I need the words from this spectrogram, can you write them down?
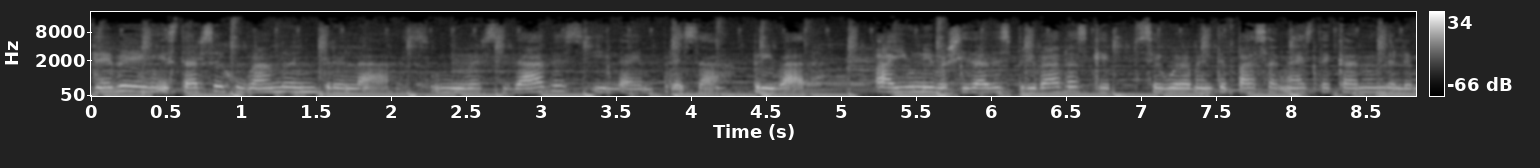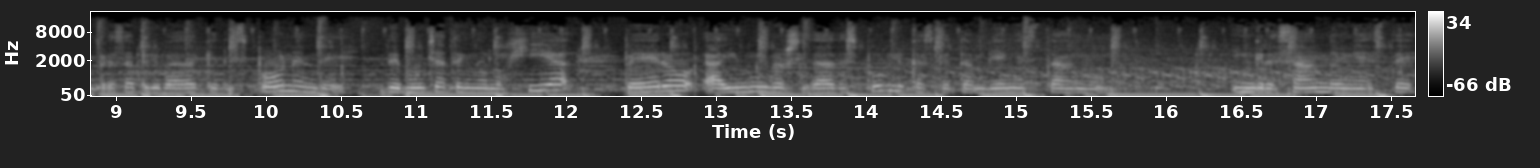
deben estarse jugando entre las universidades y la empresa privada. Hay universidades privadas que seguramente pasan a este canon de la empresa privada que disponen de, de mucha tecnología, pero hay universidades públicas que también están ingresando en este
